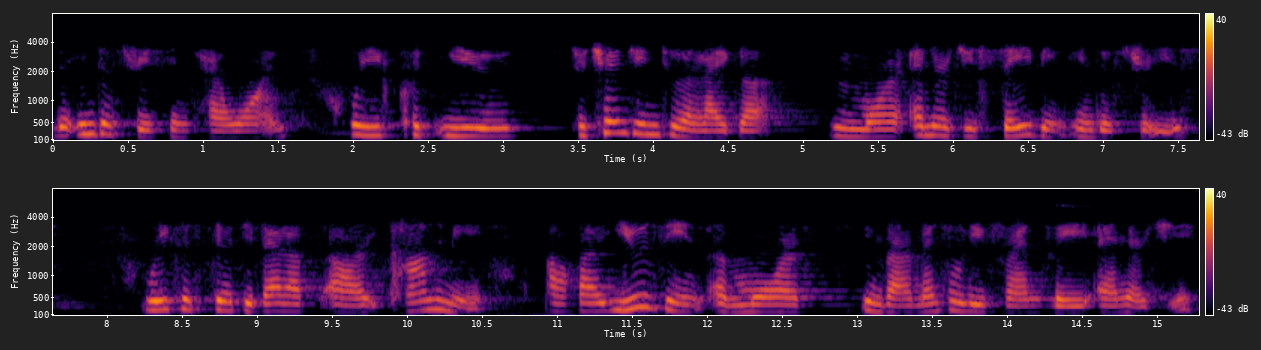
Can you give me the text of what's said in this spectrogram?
the industries in Taiwan, we could use to change into a, like a more energy saving industries we could still develop our economy uh, using a more environmentally friendly energy.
